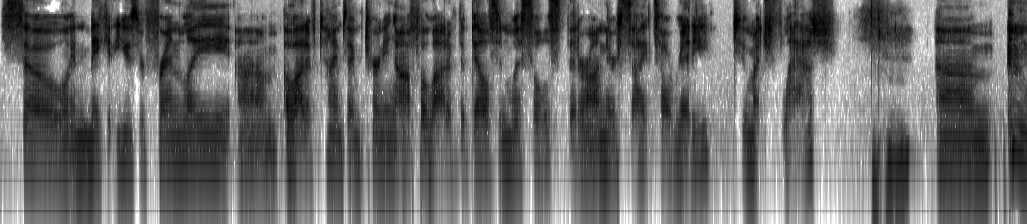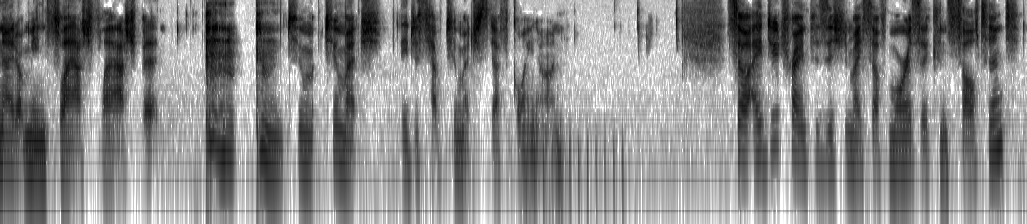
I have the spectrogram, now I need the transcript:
So, and make it user friendly. Um, a lot of times I'm turning off a lot of the bells and whistles that are on their sites already. Too much flash. Mm-hmm. Um, I don't mean flash, flash, but too too much. They just have too much stuff going on. So I do try and position myself more as a consultant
